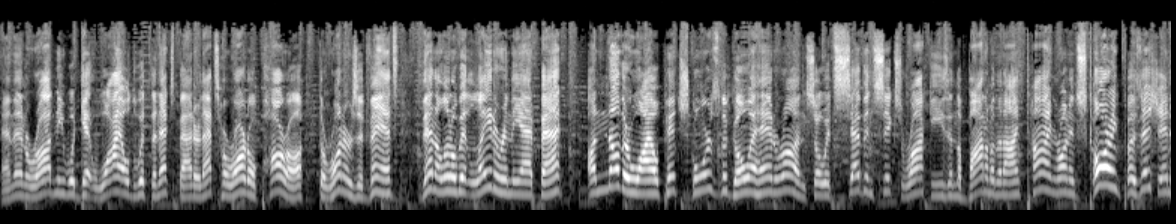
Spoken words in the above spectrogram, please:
And then Rodney would get wild with the next batter. That's Gerardo Parra. The runners advance. Then a little bit later in the at bat, Another wild pitch scores the go ahead run. So it's 7 6 Rockies in the bottom of the ninth, tying run in scoring position.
